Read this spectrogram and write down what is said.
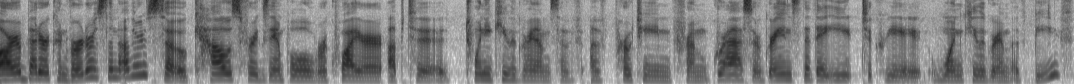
are better converters than others. So cows, for example, require up to 20 kilograms of, of protein from grass or grains that they eat to create one kilogram of beef.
